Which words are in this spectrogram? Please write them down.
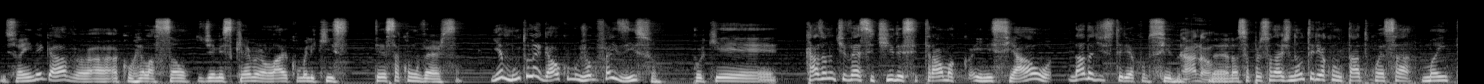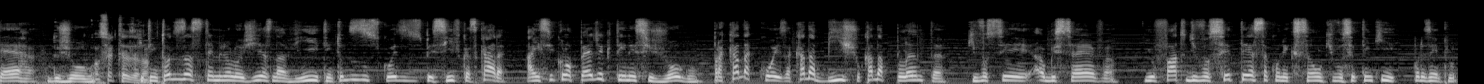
Isso é inegável, a, a correlação do James Cameron lá e como ele quis ter essa conversa. E é muito legal como o jogo faz isso, porque caso eu não tivesse tido esse trauma inicial, nada disso teria acontecido. Ah, não. né? Nossa personagem não teria contato com essa mãe terra do jogo. Com certeza Que não. tem todas as terminologias Navi, tem todas as coisas específicas. Cara, a enciclopédia que tem nesse jogo, pra cada coisa, cada bicho, cada planta que você observa, e o fato de você ter essa conexão, que você tem que, por exemplo,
